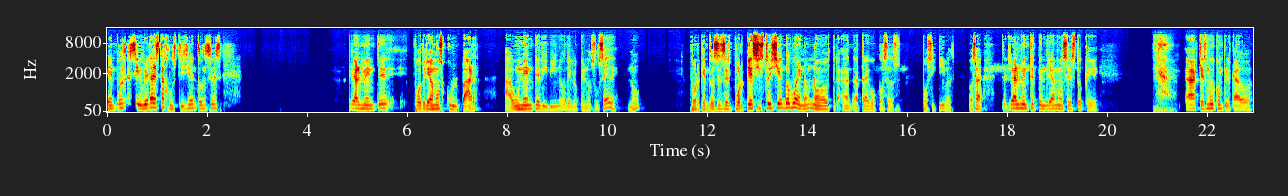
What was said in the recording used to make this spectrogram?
Entonces, si hubiera esta justicia, entonces realmente podríamos culpar a un ente divino de lo que nos sucede, ¿no? Porque entonces es, ¿por qué si estoy siendo bueno no atraigo cosas positivas? O sea, realmente tendríamos esto que, ah, que es muy complicado.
